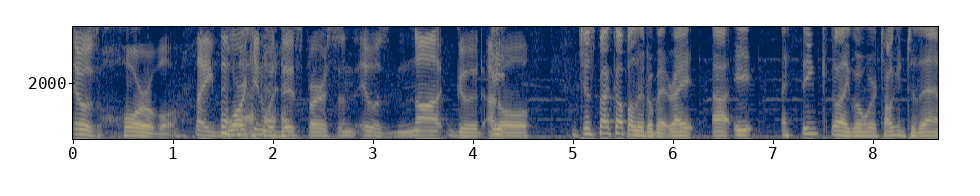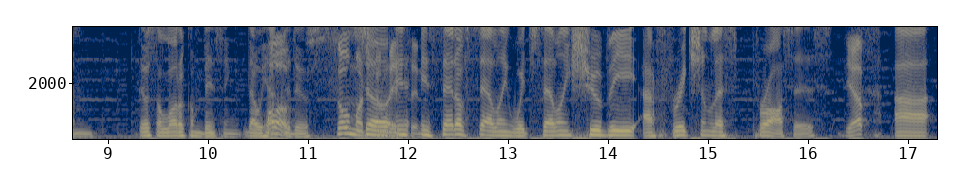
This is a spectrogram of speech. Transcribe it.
It was horrible. Like working with this person, it was not good at It- all. Just back up a little bit, right? Uh, it, I think like when we were talking to them, there was a lot of convincing that we had Oh, to do. so much so in- instead of selling, which selling should be a frictionless process, Yep. uh,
